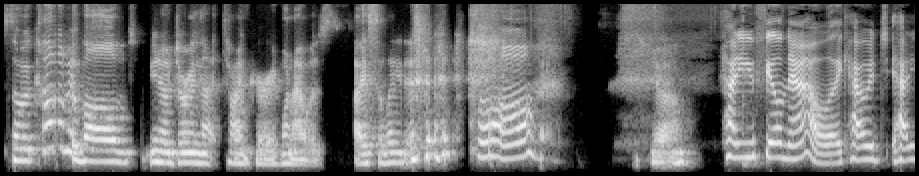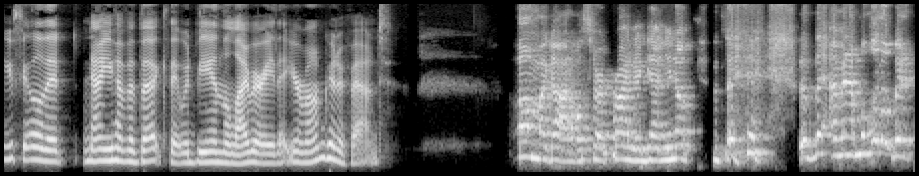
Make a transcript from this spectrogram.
so it kind of evolved, you know, during that time period when I was isolated. Oh, yeah. How do you feel now? Like, how would how do you feel that now you have a book that would be in the library that your mom could have found? Oh my God, I'll start crying again. You know, I mean, I'm a little bit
